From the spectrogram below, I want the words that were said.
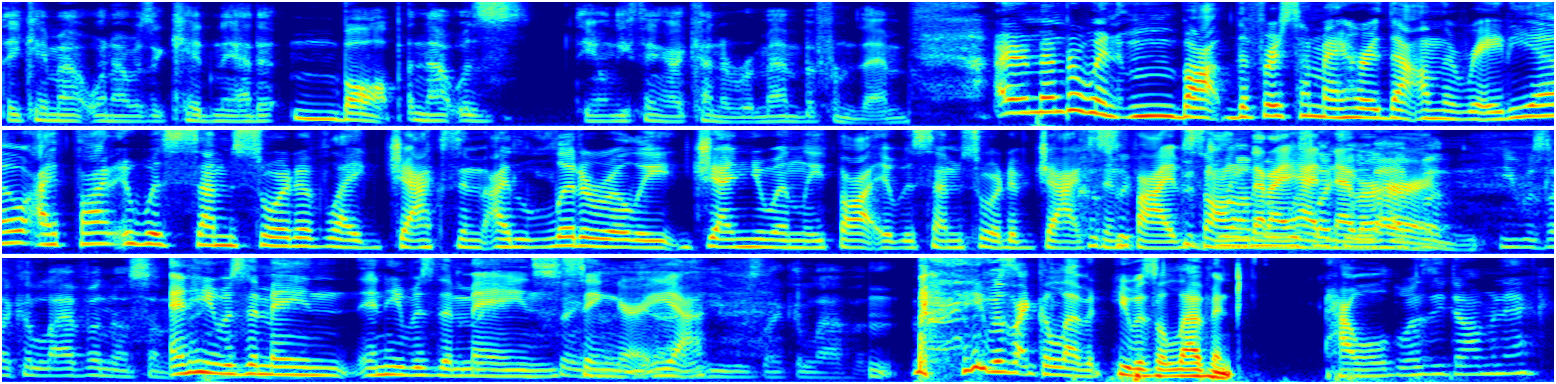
they came out when I was a kid, and they had a bop, and that was the only thing I kind of remember from them. I remember when MMMBop, the first time I heard that on the radio, I thought it was some sort of like Jackson. I literally, genuinely thought it was some sort of Jackson the- Five the song that I had like never 11. heard. He was like eleven or something, And he was the main, and he was the main singer. singer. Yeah, he was like eleven. he was like eleven. He was eleven. How old was he, Dominic?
